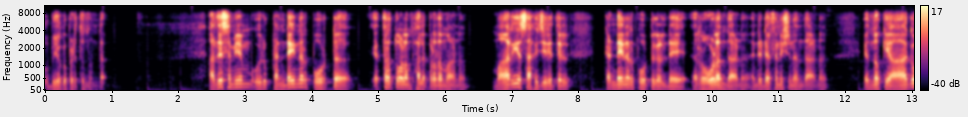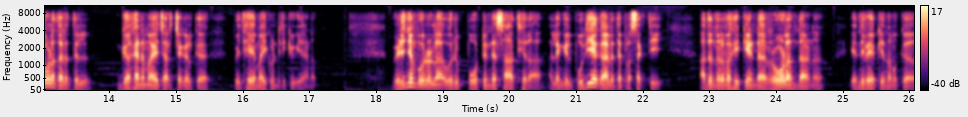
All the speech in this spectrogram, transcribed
ഉപയോഗപ്പെടുത്തുന്നുണ്ട്. അതേസമയം ഒരു കണ്ടെയ്നർ പോർട്ട് എത്രത്തോളം ഫലപ്രദമാണ്? മാറിയ സാഹചര്യത്തിൽ കണ്ടെയ്നർ പോർട്ടുകളുടെ റോൾ എന്താണ്? അതിന്റെ ഡെഫിനിഷൻ എന്താണ്? എന്നൊക്കെ ആഗോളതലത്തിൽ ഗഹനമായ ചർച്ചകൾക്ക് വിധേയമായിക്കൊണ്ടിരിക്കുകയാണ്. വെഴിഞ്ഞം പോലുള്ള ഒരു പോർട്ടിന്റെ സാധ്യത അല്ലെങ്കിൽ പുതിയ കാലത്തെ പ്രസക്തി അത് നിർവഹിക്കേണ്ട റോൾ എന്താണ്? എന്നിവയൊക്കെ നമുക്ക്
